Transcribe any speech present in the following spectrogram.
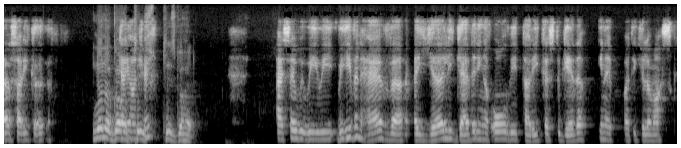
Uh, sorry. Go, no, no, go ahead, please. Please go ahead. I say we, we, we even have uh, a yearly gathering of all the tariqas together in a particular mosque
